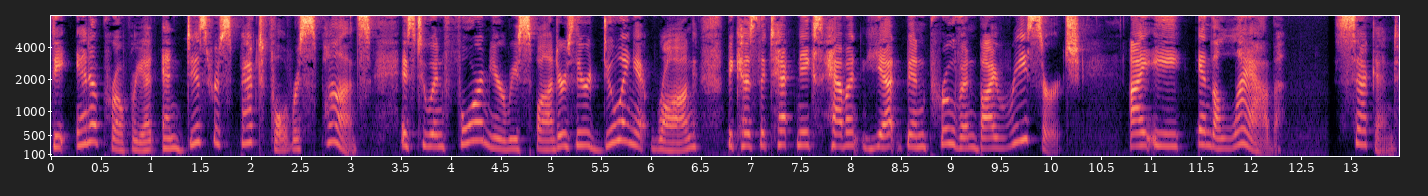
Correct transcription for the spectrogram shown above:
The inappropriate and disrespectful response is to inform your responders they're doing it wrong because the techniques haven't yet been proven by research, i.e. in the lab. Second,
